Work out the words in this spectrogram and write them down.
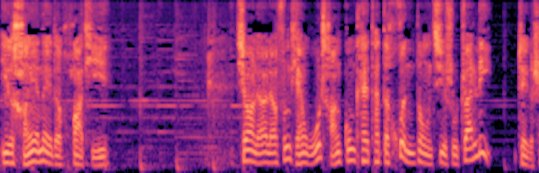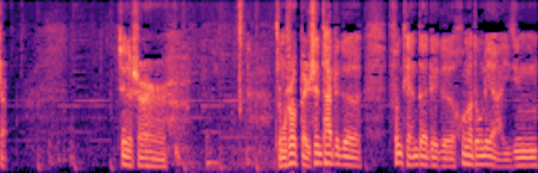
一个行业内的话题。希望聊一聊丰田无偿公开它的混动技术专利这个事儿。这个事儿怎么说？本身它这个丰田的这个混合动力啊，已经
